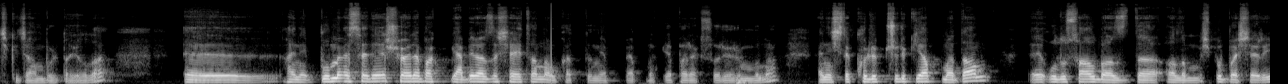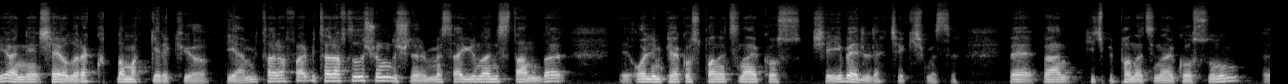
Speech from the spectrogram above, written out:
çıkacağım burada yola. Ee, hani bu meseleye şöyle bak, yani biraz da şeytan avukatlığını yap, yapmak yaparak soruyorum bunu. Hani işte kulüpçülük yapmadan e, ulusal bazda alınmış bu başarıyı hani şey olarak kutlamak gerekiyor diyen bir taraf var. Bir tarafta da şunu düşünüyorum. Mesela Yunanistan'da e, Olympiakos Panathinaikos şeyi belli çekişmesi. Ve ben hiçbir Panathinaikoslu'nun e,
